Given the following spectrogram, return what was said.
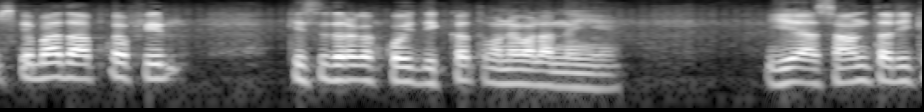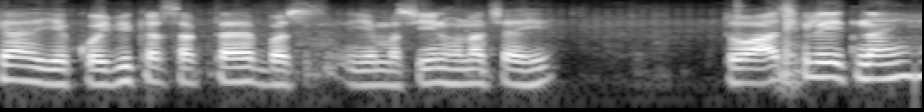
उसके बाद आपका फिर किसी तरह का कोई दिक्कत होने वाला नहीं है। ये आसान तरीका है, ये कोई भी कर सकता है, बस ये मशीन होना चाहिए। तो आज के लिए इतना ही।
